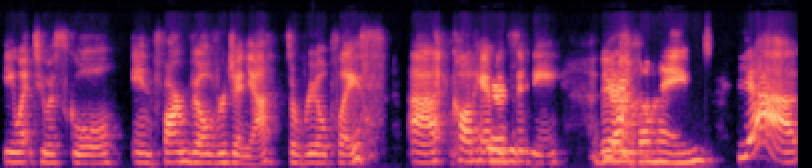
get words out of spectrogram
He went to a school in Farmville, Virginia. It's a real place uh, called Hampden Sydney. Very yeah. well named. Yeah.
